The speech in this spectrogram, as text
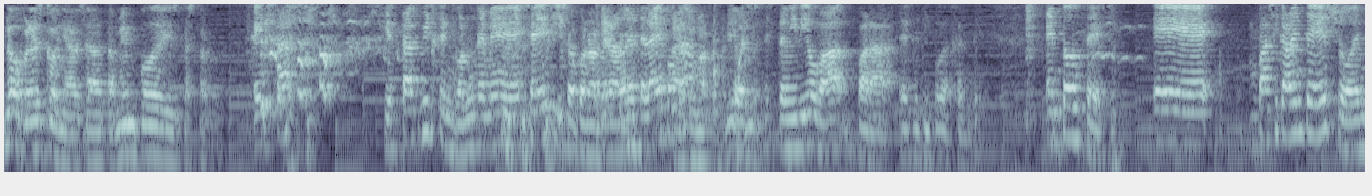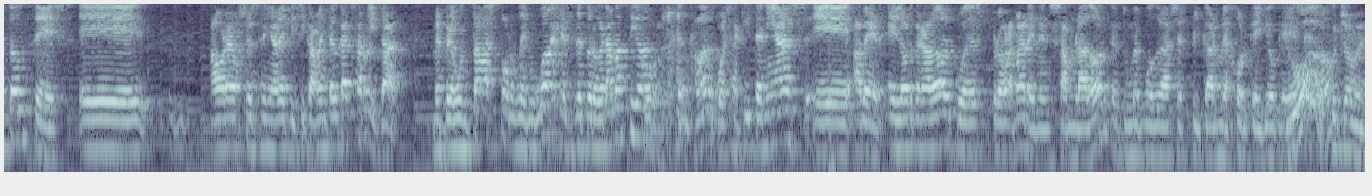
No, pero es coña, o sea, también podéis cascarlo. estás, si estás virgen con un MSX o con ordenadores de la época, pues este vídeo va para ese tipo de gente. Entonces, eh, básicamente eso. Entonces, eh, ahora os enseñaré físicamente el cacharro y tal. Me preguntabas por lenguajes de programación. Pues aquí tenías, eh, a ver, el ordenador puedes programar en ensamblador, que tú me podrás explicar mejor que yo qué es No, eso. escúchame.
